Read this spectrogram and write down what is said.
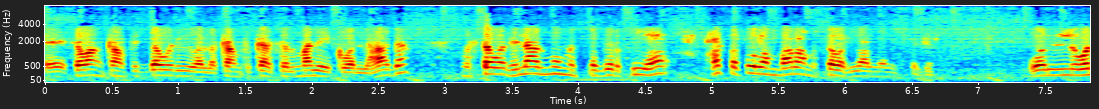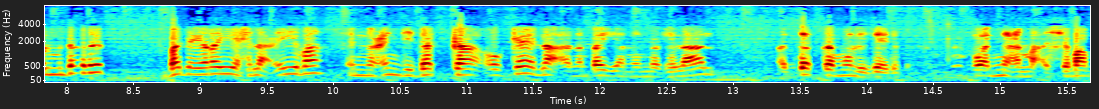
آه، سواء كان في الدوري ولا كان في كأس الملك ولا هذا مستوى الهلال مو مستقر فيها. حتى طول المباراة مستوى الهلال مو مستقر. وال- والمدرب بدأ يريح لعيبة إنه عندي دكة. أوكي لا أنا مبين إنه الهلال الدكة مو اللي زي. والنعم الشباب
